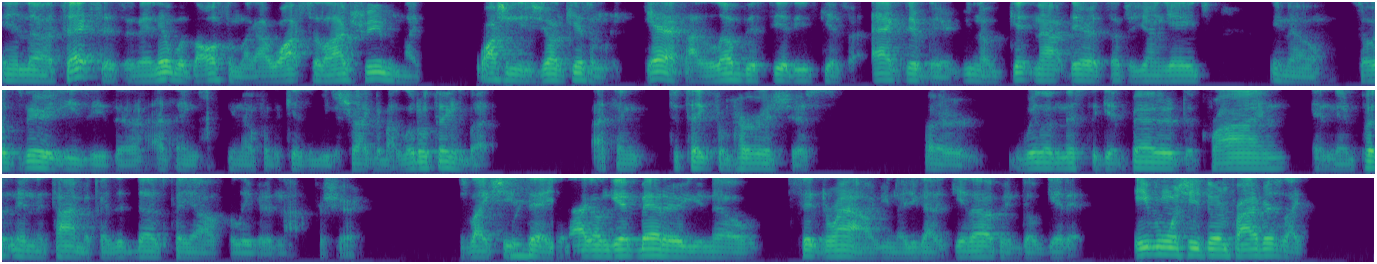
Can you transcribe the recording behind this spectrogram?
in uh, Texas, and then it was awesome. Like I watched the live stream and like watching these young kids. I'm like, yes, I love to see these kids are active. They're you know getting out there at such a young age. you know, so it's very easy to, I think, you know, for the kids to be distracted by little things. But I think to take from her is just her willingness to get better, to grind, and then putting in the time because it does pay off, believe it or not, for sure. It's like she said, you're not gonna get better, you know, sitting around. You know, you got to get up and go get it. Even when she's doing privates, like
